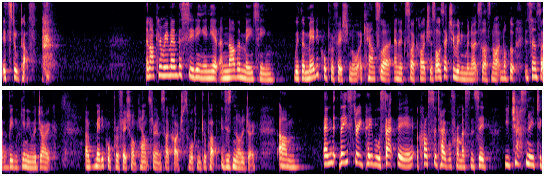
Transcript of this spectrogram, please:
it's still tough. and I can remember sitting in yet another meeting with a medical professional, a counsellor, and a psychiatrist. I was actually reading my notes last night and I thought it sounds like the beginning of a joke. A medical professional, counsellor, and a psychiatrist walking into a pub. It is not a joke. Um, and these three people sat there across the table from us and said, You just need to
